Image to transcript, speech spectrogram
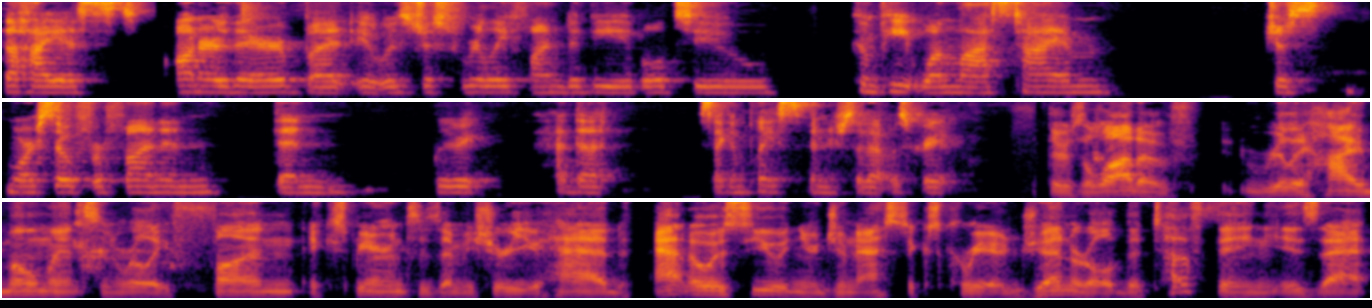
the highest honor there, but it was just really fun to be able to compete one last time, just more so for fun. And then we had that second place finish, so that was great there's a lot of really high moments and really fun experiences I'm sure you had at OSU in your gymnastics career in general. The tough thing is that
